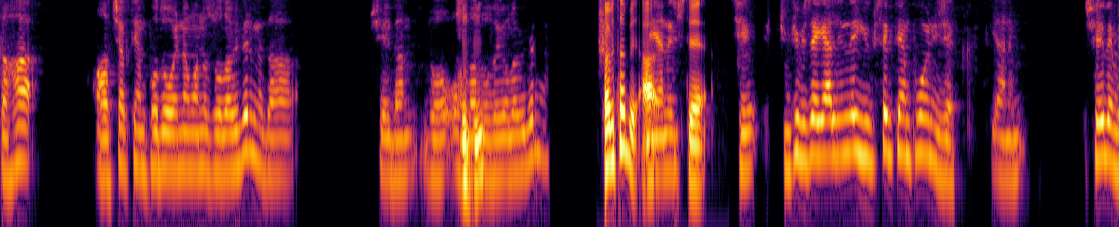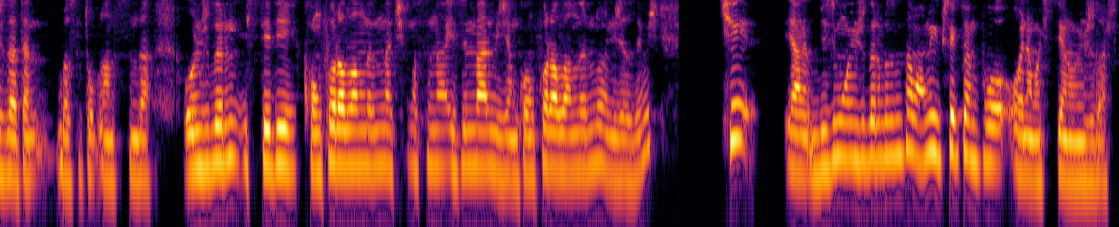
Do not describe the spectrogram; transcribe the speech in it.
daha alçak tempoda oynamanız olabilir mi? Daha şeyden ondan dolayı olabilir mi? Tabii tabii. Yani işte çünkü bize geldiğinde yüksek tempo oynayacak. Yani şey demiş zaten basın toplantısında. Oyuncuların istediği konfor alanlarından çıkmasına izin vermeyeceğim. Konfor alanlarında oynayacağız demiş. Ki yani bizim oyuncularımızın tamamı yüksek tempo oynamak isteyen oyuncular.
